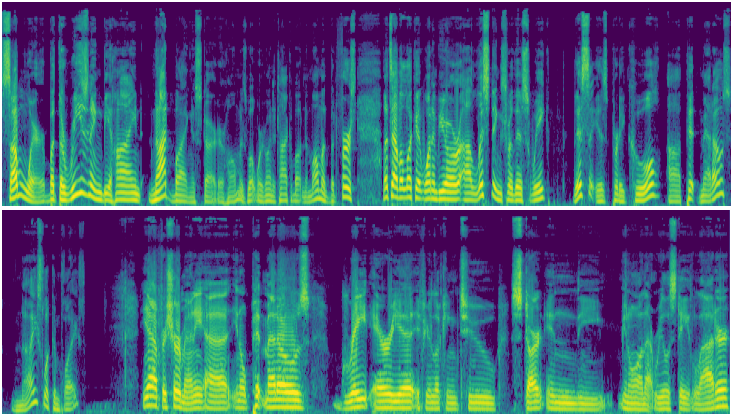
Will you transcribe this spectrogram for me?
somewhere. But the reasoning behind not buying a starter home is what we're going to talk about in a moment. But first, let's have a look at one of your uh, listings for this week. This is pretty cool. Uh, Pitt Meadows, nice looking place. Yeah, for sure, Manny. Uh, you know, Pitt Meadows, great area if you're looking to start in the, you know, on that real estate ladder.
